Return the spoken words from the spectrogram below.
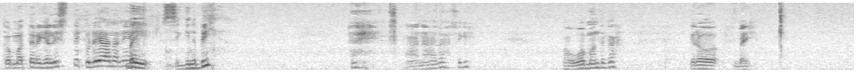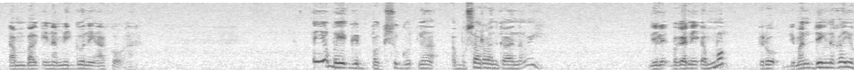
Ka materialistic ko dayan niya. Bay, sige na, bay. Ana hala, sige. Bawa man ka. Pero bay, tambag inamigo ni ako ha. Ay bay gud pagsugot nga abusaran ka na uy. Dili ba gani ka mo? Pero demanding na kayo.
